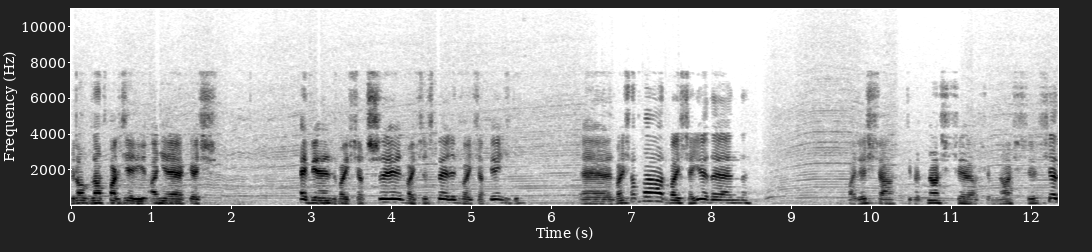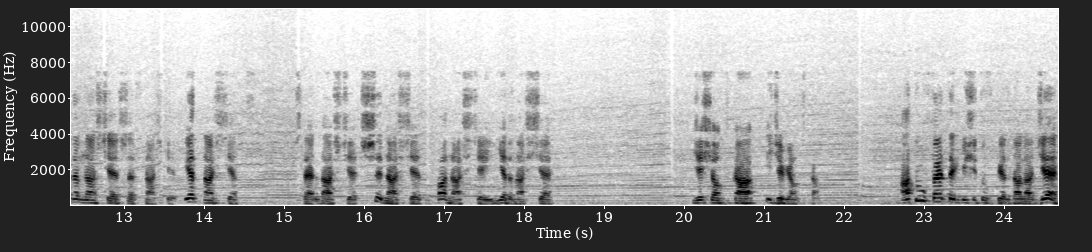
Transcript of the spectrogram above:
grą dla twardzieli, a nie jakieś F1 23, 24, 25, e, 22, 21, 20, 19, 18, 17, 16, 15, 14, 13, 12, 11, dziesiątka i dziewiątka. A tu Fertek mi się tu wpierdala. Gdzie?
